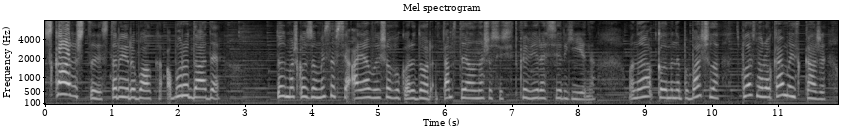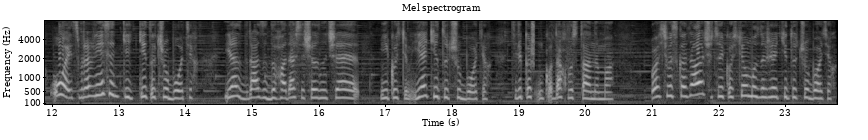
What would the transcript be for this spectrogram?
Скажеш ти, старий рибалка, а борода де? Тут Мишко замислився, а я вийшов у коридор. Там стояла наша сусідка Віра Сергіївна. Вона, коли мене побачила, сплеснула руками і каже: Ой, справжнісінький кіт у чоботях. Я одразу догадався, що означає мій костюм. Я кіт у чоботях, тільки ж у кота хвоста нема. Ось ви сказали, що цей костюм означає кіт у чоботях.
